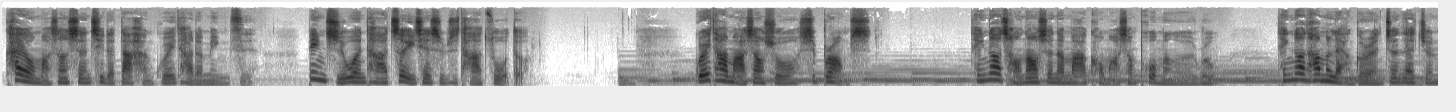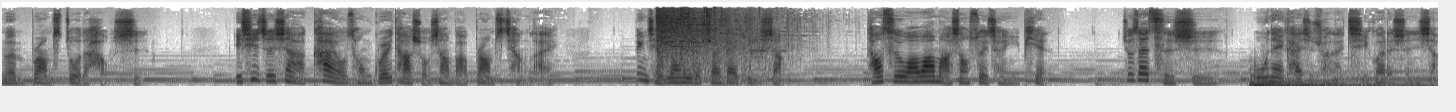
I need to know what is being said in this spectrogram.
Kyle 马上生气的大喊 Greta 的名字。并质问他这一切是不是他做的。Greta 马上说是 Brahms。听到吵闹声的 Marco 马上破门而入，听到他们两个人正在争论 Brahms 做的好事。一气之下，Kyle 从 Greta 手上把 Brahms 抢来，并且用力的摔在地上，陶瓷娃娃马上碎成一片。就在此时，屋内开始传来奇怪的声响，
